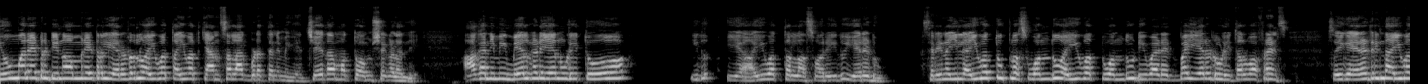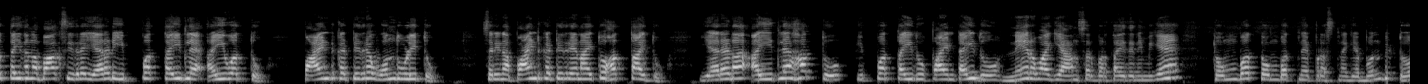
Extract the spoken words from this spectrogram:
ನ್ಯೂಮರೇಟರ್ ಡಿನಾಮಿನೇಟರ್ ಎರಡರಲ್ಲೂ ಐವತ್ತು ಐವತ್ತು ಕ್ಯಾನ್ಸಲ್ ಆಗಿಬಿಡುತ್ತೆ ನಿಮಗೆ, ಛೇದ ಮತ್ತು ಅಂಶಗಳಲ್ಲಿ. ಆಗ ನಿಮಗೆ ಮೇಲ್ಗಡೆ ಏನು ಉಳಿತು? ಇದು ಐವತ್ತಲ್ಲ ಸಾರಿ ಇದು ಎರಡು. ಸರಿನಾ? ಇಲ್ಲಿ ಐವತ್ತು ಪ್ಲಸ್ ಒಂದು, ಐವತ್ತೊಂದು ಡಿವೈಡೆಡ್ ಬೈ ಎರಡು ಉಳಿತಲ್ವಾ ಫ್ರೆಂಡ್ಸ್ ಸೊ ಈಗ ಎರಡರಿಂದ ಐವತ್ತೈದನ್ನು ಬಾಕ್ಸಿದ್ರೆ ಎರಡು ಇಪ್ಪತ್ತೈದಲೆ ಐವತ್ತು. ಪಾಯಿಂಟ್ ಕಟ್ಟಿದರೆ ಒಂದು ಉಳಿತು. ಸರಿನಾ ಪಾಯಿಂಟ್ ಕಟ್ಟಿದ್ರೆ ಏನಾಯಿತು? ಹತ್ತಾಯಿತು. ಎರಡ ಐದ್ಲೆ ಹತ್ತು, ಇಪ್ಪತ್ತೈದು ಪಾಯಿಂಟ್ ಐದು ನೇರವಾಗಿ ಆನ್ಸರ್ ಬರ್ತಾ ಇದೆ ನಿಮಗೆ. ತೊಂಬತ್ತೊಂಬತ್ತನೇ ಪ್ರಶ್ನೆಗೆ ಬಂದ್ಬಿಟ್ಟು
